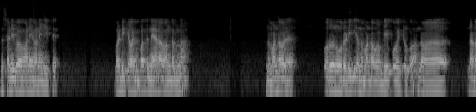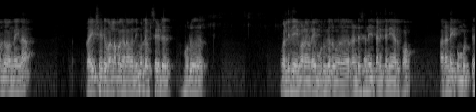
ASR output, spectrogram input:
இந்த சனி பகவானை வணங்கிட்டு மறுபடியும் கிழக்கு பார்த்து நேராக வந்தோம்னா அந்த மண்டபம் ஒரு நூறு அடிக்கு அந்த மண்டபம் அப்படியே போயிட்டுருக்கோம் அந்த நடந்து வந்தீங்கன்னா ரைட் சைடு வல்லப கணபதியும் லெஃப்ட் சைடு முருகர் வள்ளி தெய்வானையுடைய முருகர் ரெண்டு சனி தனித்தனியாக இருக்கும். அது ரெண்டையும் கும்பிட்டு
